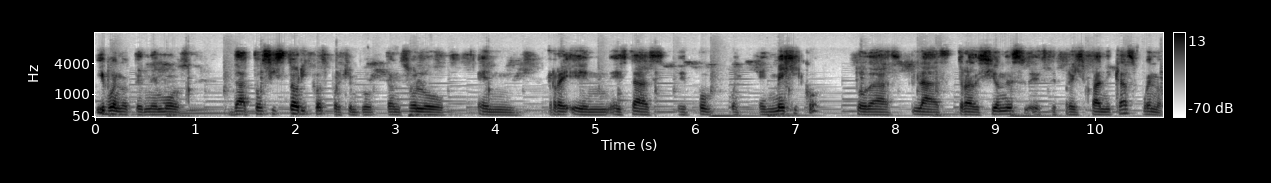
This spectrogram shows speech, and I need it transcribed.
y bueno, tenemos datos históricos, por ejemplo, tan solo en, estas, eh, en México, todas las tradiciones este, prehispánicas, bueno,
